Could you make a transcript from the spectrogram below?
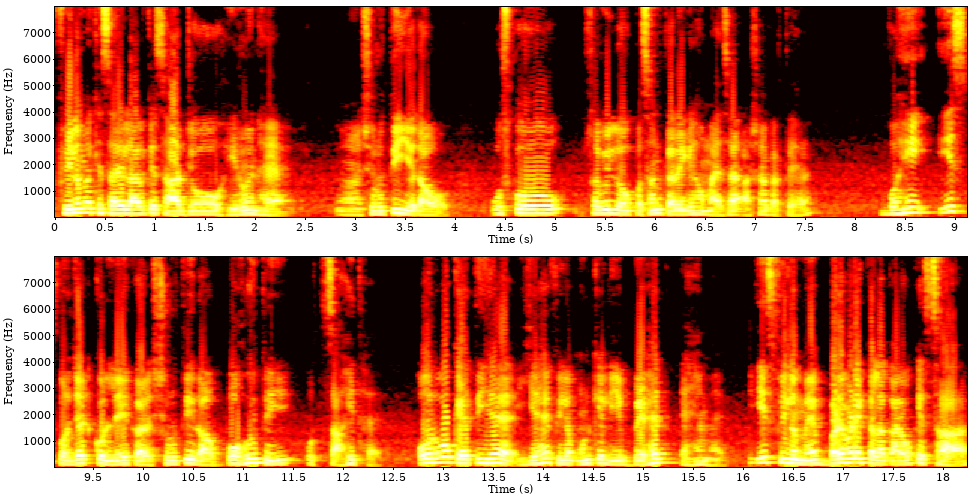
फ़िल्म में खेसारी लाल के साथ जो हीरोइन है श्रुति राव, उसको सभी लोग पसंद करेंगे हम ऐसा आशा करते हैं। वहीं इस प्रोजेक्ट को लेकर श्रुति राव बहुत ही उत्साहित है और वो कहती है यह फ़िल्म उनके लिए बेहद अहम है। इस फ़िल्म में बड़े बड़े कलाकारों के साथ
